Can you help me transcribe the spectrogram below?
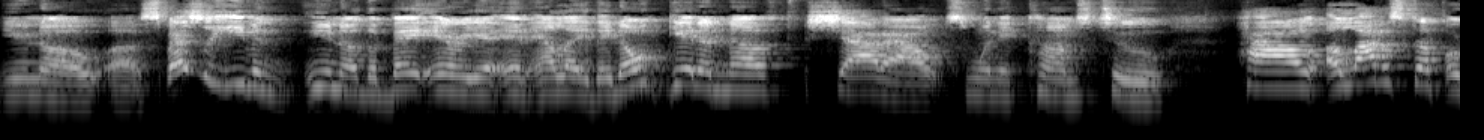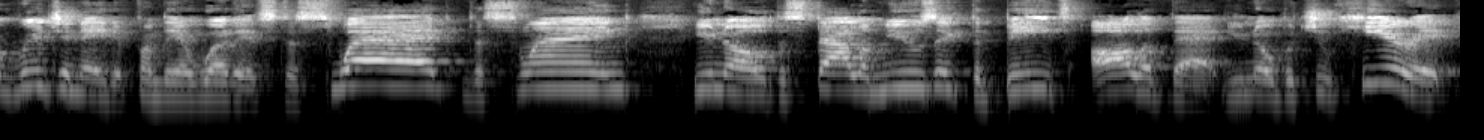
you know, uh, especially even, you know, the Bay Area in LA, they don't get enough shout outs when it comes to how a lot of stuff originated from there, whether it's the swag, the slang, you know, the style of music, the beats, all of that, you know, but you hear it.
